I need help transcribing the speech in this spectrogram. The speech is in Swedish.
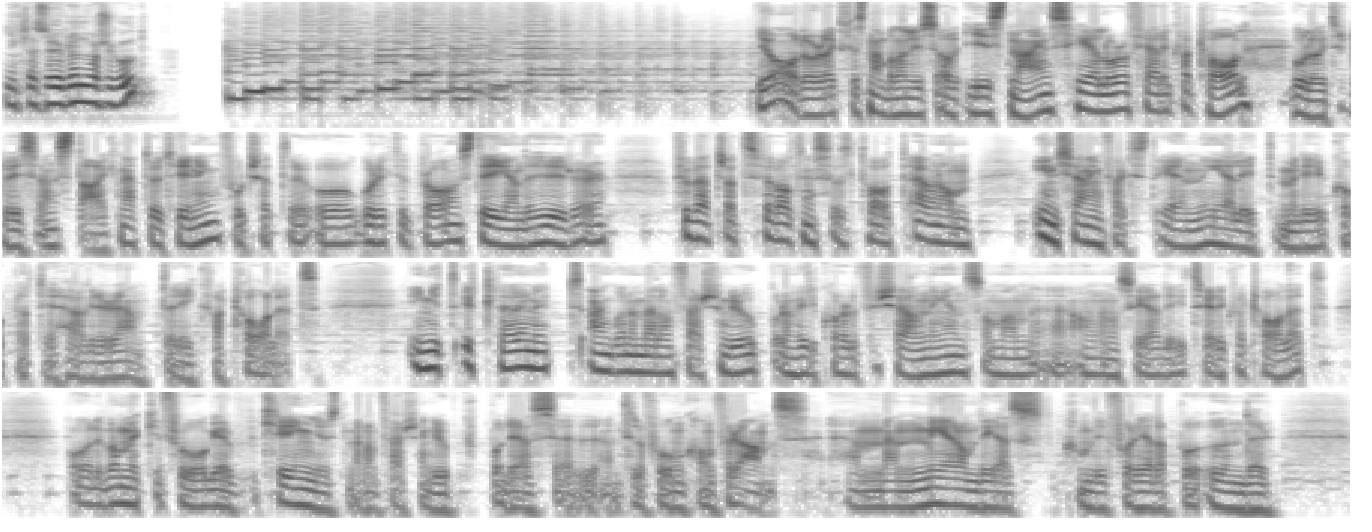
Niklas Höglund, varsågod. Ja, då är det dags för snabbanalys av East Nines helår och fjärde kvartal. Bolaget redovisar en stark nettouthyrning, fortsätter att gå riktigt bra, stigande hyror, förbättrat förvaltningsresultat, även om intjäning faktiskt är ner lite, men det är ju kopplat till högre räntor i kvartalet. Inget ytterligare nytt angående Mellon Fashion Group och den villkorade försäljningen som man eh, annonserade i tredje kvartalet. Och det var mycket frågor kring just Mellon Fashion Group på deras eh, telefonkonferens. Eh, men mer om det kommer vi få reda på under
